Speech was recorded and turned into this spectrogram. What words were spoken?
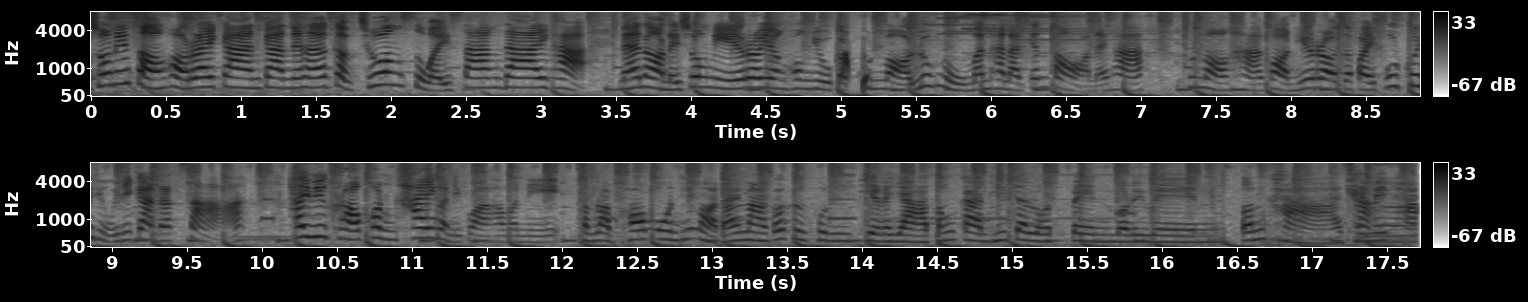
สู่ช่วงที่ 2 ของรายการกันนะคะกับช่วงสวยสร้างได้ค่ะ แน่นอนในช่วงนี้เรายังคงอยู่กับคุณหมอลูกหนูมันธนัดกันต่อนะคะ คุณหมอคะก่อนที่เราจะไปพูดคุยถึงวิธีการรักษา ให้วิเคราะห์คนไข้ก่อนดีกว่าค่ะวันนี้สำหรับข้อมูลที่หมอได้มาก็คือคุณพีรยาต้องการที่จะลดเป็นบริเวณต้นขาใช่ไหมคะ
